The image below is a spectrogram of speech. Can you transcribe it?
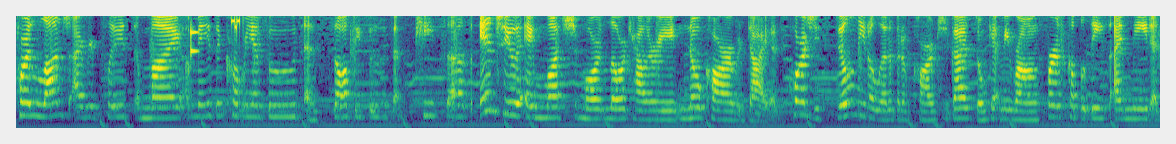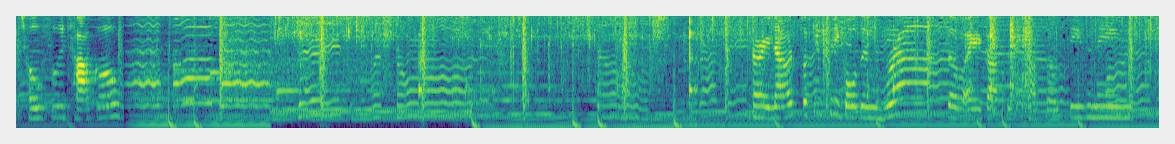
For lunch, I replaced my amazing Korean foods and salty foods and pizzas into a much more lower calorie, no carb diet. Of course, you still need a little bit of carbs, you guys, don't get me wrong. First couple days, I made a tofu taco. Alright, now it's looking pretty golden brown, so I got this taco seasoning.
